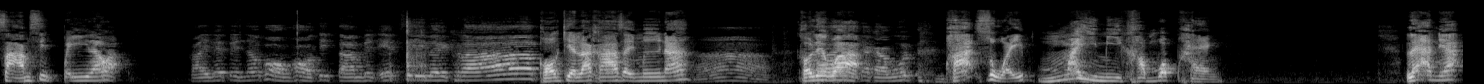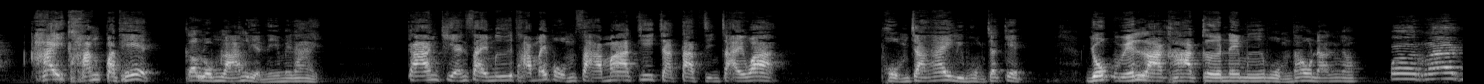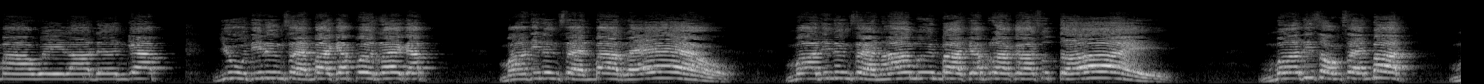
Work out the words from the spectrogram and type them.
สามสิบปีแล้วอะใครได้เป็นเจ้าของขอติดตามเป็น FC เลยครับ ขอเขียนราคาใส่มือนะอ่าเขาเรียกว่า จักรวุฒิพระสวยไม่มีคำว่าแพง และอันเนี้ยให้ทั้งประเทศก็ล้มล้างเหรียญนี้ไม่ได้ การเขียนใส่มือทำให้ผมสามารถที่จะตัดสินใจว่า ผมจะให้หรือผมจะเก็บ ยกเว้นราคาเกินในมือผมเท่านั้นครับ เปิดแรกมาเวลาเดินครับ อยู่ที่หนึ่งแสนบาทครับ เปิดแรกครับ มาที่หนึ่งแสนบาทแล้ว มาที่หนึ่งแสนห้าหมื่นบาทครับราคาสุดท้าย มาที่สองแสนบาท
